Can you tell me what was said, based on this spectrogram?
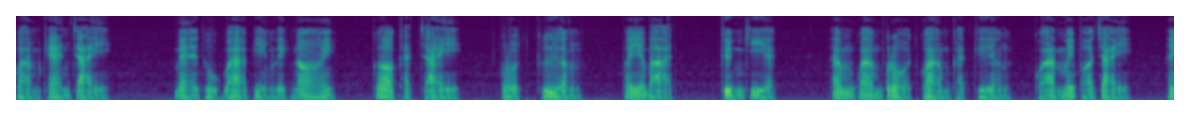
ความแค้นใจ แม้ถูกว่าเพียงเล็กน้อย ก็ขัดใจ โกรธเคือง พยาบาท ขึงเกียดทำความโกรธความขัดเคือง ความไม่พอใจให้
